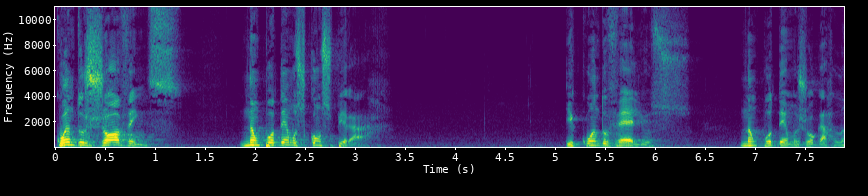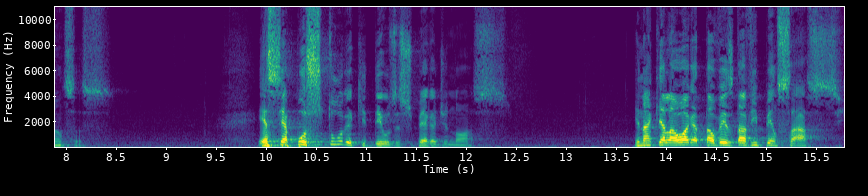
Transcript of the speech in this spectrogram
Quando jovens, não podemos conspirar. E quando velhos, não podemos jogar lanças. Essa é a postura que Deus espera de nós. E naquela hora, talvez Davi pensasse:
